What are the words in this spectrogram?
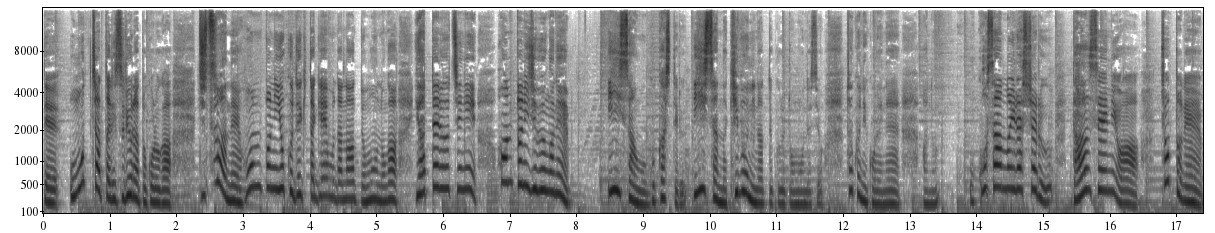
て思っちゃったりするようなところが実はね本当によくできたゲームだなって思うのがやってるうちに本当に自分がねイーさんを動かしてるイーさんな気分になってくると思うんですよ特にこれねあのお子さんのいらっしゃる男性にはちょっとね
